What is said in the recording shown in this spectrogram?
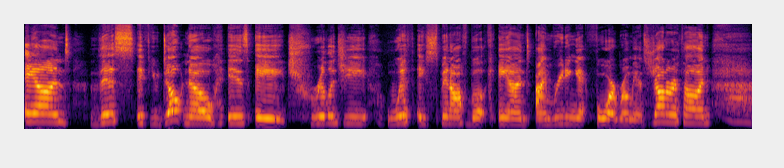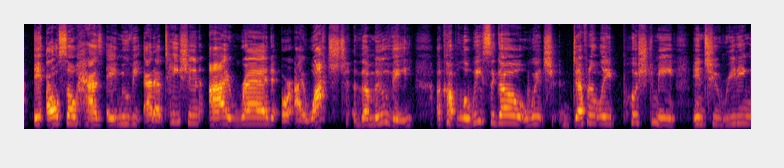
And this, if you don't know, is a trilogy with a spin-off book. And I'm reading it for Romance Genreathon. It also has a movie adaptation. I read, or I watched the movie a couple of weeks ago, which definitely pushed me into reading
